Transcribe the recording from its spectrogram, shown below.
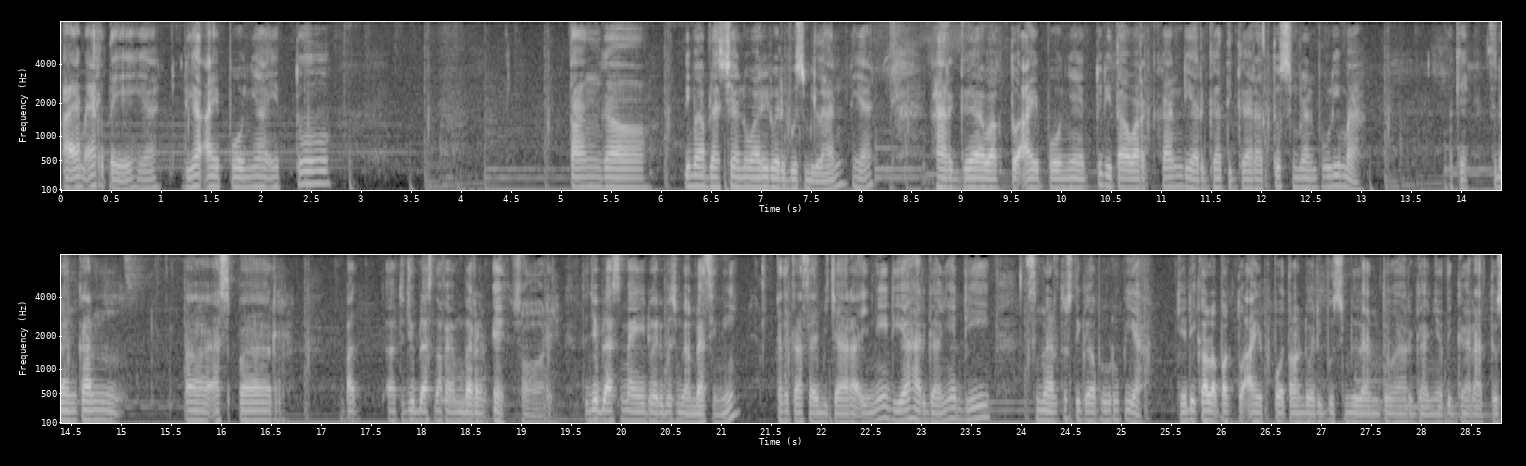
AMRT ya dia IPO-nya itu tanggal 15 Januari 2009 ya. Harga waktu IPO-nya itu ditawarkan di harga 395. Oke, sedangkan uh, as per 4, uh, 17 November eh sorry, 17 Mei 2019 ini ketika saya bicara ini dia harganya di 930 rupiah. Jadi kalau waktu IPO tahun 2009 tuh harganya 395,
